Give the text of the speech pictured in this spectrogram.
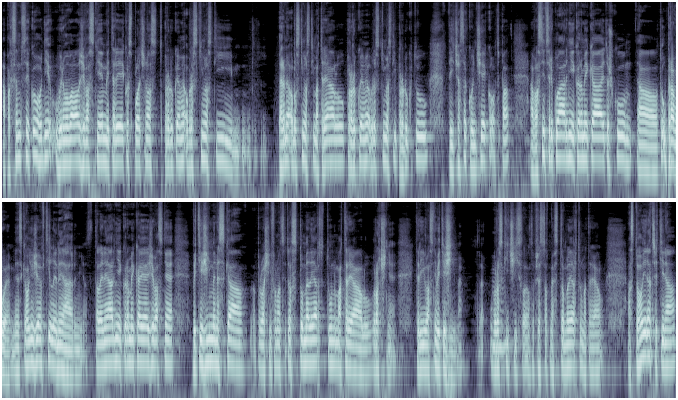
A pak jsem si jako hodně uvědomoval, že vlastně my tady jako společnost produkujeme obrovské množství bereme obrovské množství materiálu, produkujeme obrovské množství produktů, který často končí jako odpad. A vlastně cirkulární ekonomika je trošku, uh, to upravuje. My dneska hodně žijeme v té lineární. Ta lineární ekonomika je, že vlastně vytěžíme dneska, pro vaši informaci, to 100 miliard tun materiálu ročně, který vlastně vytěžíme. To je obrovský mm-hmm. číslo, to představme 100 miliard tun materiálu. A z toho jedna třetina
